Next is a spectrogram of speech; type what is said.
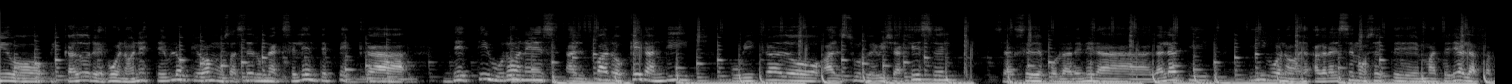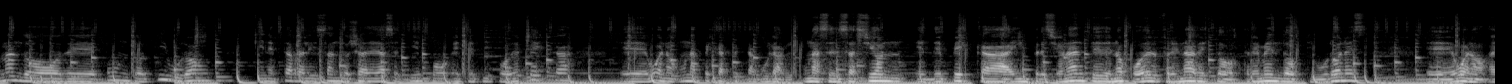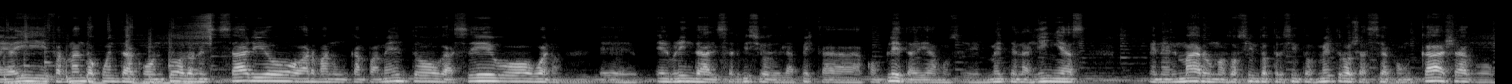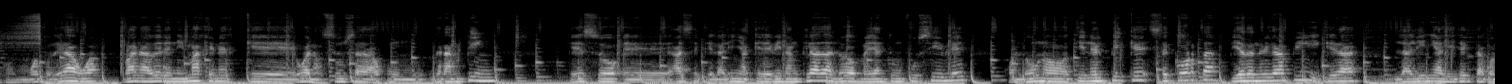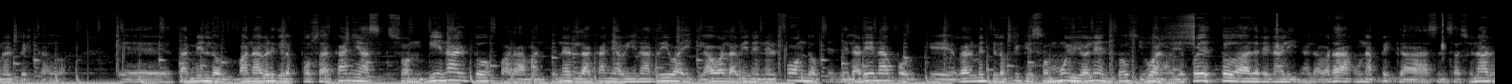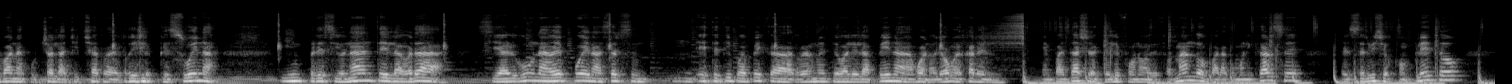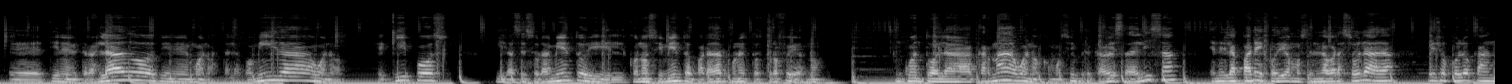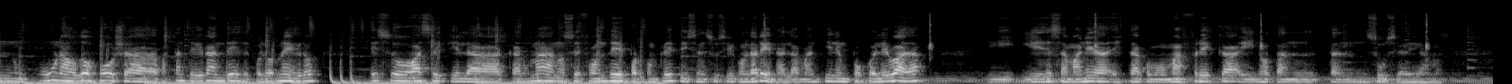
amigos pescadores? Bueno, en este bloque vamos a hacer una excelente pesca de tiburones al faro Querandí, ubicado al sur de Villa Gesell. Se accede por la arenera Galati. Y bueno, agradecemos este material a Fernando de Punto Tiburón, quien está realizando ya desde hace tiempo este tipo de pesca. Eh, bueno, una pesca espectacular, una sensación eh, de pesca impresionante, de no poder frenar estos tremendos tiburones. Eh, bueno, ahí Fernando cuenta con todo lo necesario, arman un campamento, gazebo, bueno, él brinda el servicio de la pesca completa, digamos, meten las líneas en el mar unos 200-300 metros, ya sea con kayak o con moto de agua. Van a ver en imágenes que, bueno, se usa un gran pin que eso eh, hace que la línea quede bien anclada, luego mediante un fusible, cuando uno tiene el pique, se corta, pierden el gramping y queda la línea directa con el pescador. Eh, también lo, van a ver que los posacañas son bien altos para mantener la caña bien arriba y clavarla bien en el fondo de la arena porque realmente los piques son muy violentos. Y bueno, después toda adrenalina, la verdad una pesca sensacional, van a escuchar la chicharra del río que suena impresionante, la verdad si alguna vez pueden hacerse este tipo de pesca realmente vale la pena. Bueno, le vamos a dejar en, pantalla el teléfono de Fernando para comunicarse. El servicio es completo, eh, tienen el traslado, tienen bueno, hasta la comida, bueno, equipos y el asesoramiento y el conocimiento para dar con estos trofeos, ¿no? En cuanto a la carnada, bueno, como siempre cabeza de lisa. En el aparejo, digamos, en la brazolada, ellos colocan una o dos boyas bastante grandes de color negro eso hace que la carnada no se fondee por completo y se ensucie con la arena, la mantiene un poco elevada y, de esa manera está como más fresca y no tan, tan sucia, digamos.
